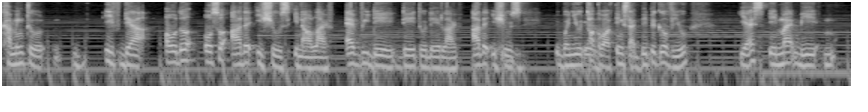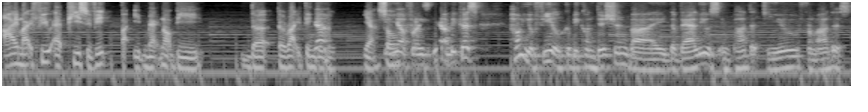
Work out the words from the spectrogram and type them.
coming to if there are other, also other issues in our life, everyday, day to day life, other issues, when you talk Yeah. about things like biblical view, yes, it might be, I might feel at peace with it, but it might not be the the right thing Yeah. to do. Yeah. So, yeah, for yeah, because how you feel could be conditioned by the values imparted to you from others.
